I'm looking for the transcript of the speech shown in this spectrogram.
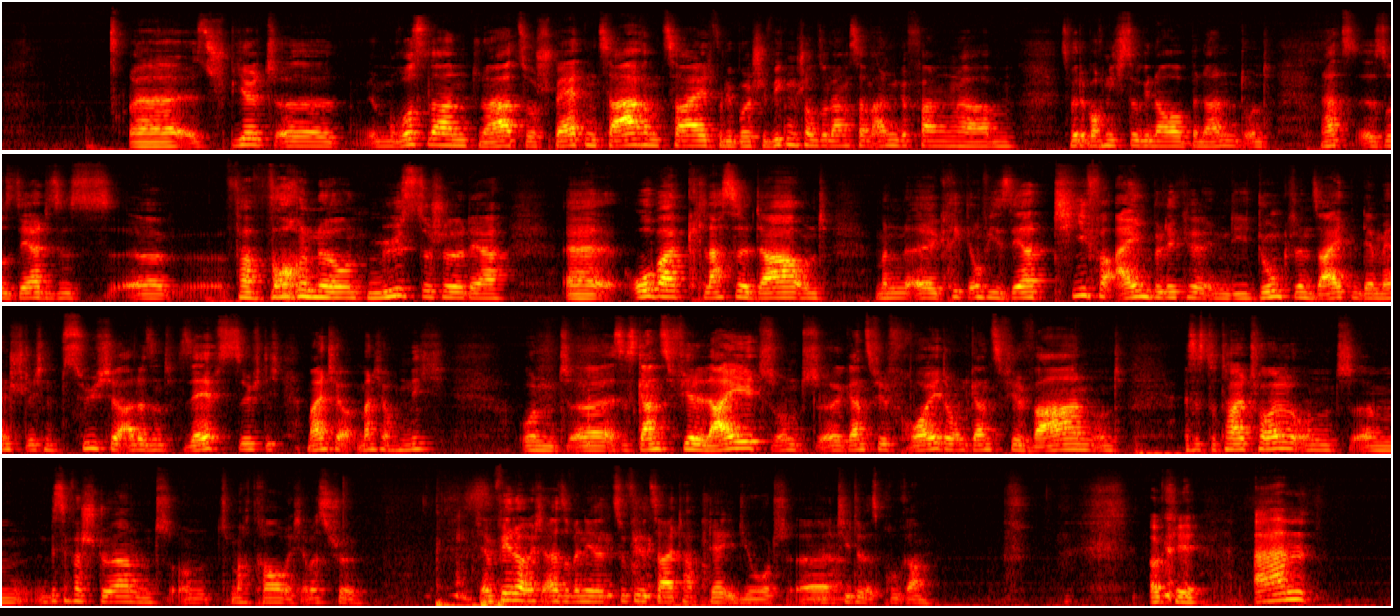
Äh, es spielt äh, im Russland, naja, zur späten Zarenzeit, wo die Bolschewiken schon so langsam angefangen haben. Es wird aber auch nicht so genau benannt und man hat so sehr dieses äh, Verworrene und Mystische der äh, Oberklasse da und man äh, kriegt irgendwie sehr tiefe Einblicke in die dunklen Seiten der menschlichen Psyche. Alle sind selbstsüchtig, manche, manche auch nicht. Und äh, es ist ganz viel Leid und äh, ganz viel Freude und ganz viel Wahn und es ist total toll und ähm, ein bisschen verstörend und macht traurig, aber es ist schön. Ich empfehle euch also, wenn ihr zu viel Zeit habt, der Idiot. Äh, Ja. Titel ist Programm. Okay. ähm,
